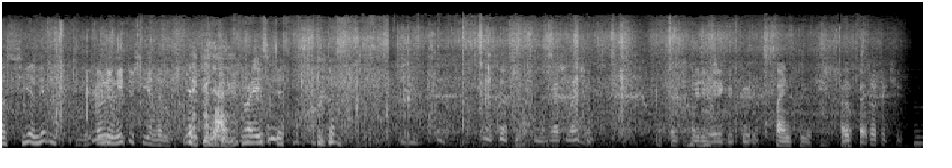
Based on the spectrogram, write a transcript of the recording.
Just see a little. You only need to see a little. Yeah, but yeah, crazy. Congratulations. Very, very good kudu. Fine food. Perfect. Perfect shoot.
